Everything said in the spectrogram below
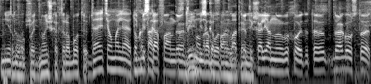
да. Нету Поэтому вообще. Но они же как-то работают. Да, я тебя умоляю, И только без так. скафандра. С И дымом без работают. Латка ты кальянную выходит. Это дорого стоит.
